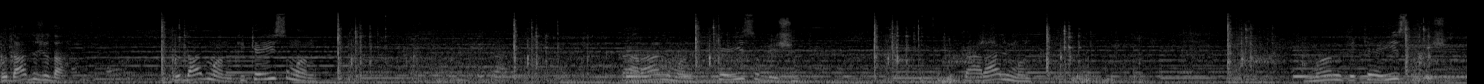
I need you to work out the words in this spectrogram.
Cuidado, Judá. Cuidado, mano. Que que é isso, mano? Caralho, mano. Que que é isso, bicho? Caralho, mano. Mano, que que é isso, bicho?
